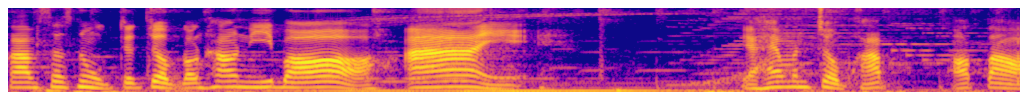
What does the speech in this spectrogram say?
ความสนุกจะจบลงเท่านี้บออ้ายอย่าให้มันจบครับ เอาต่อ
